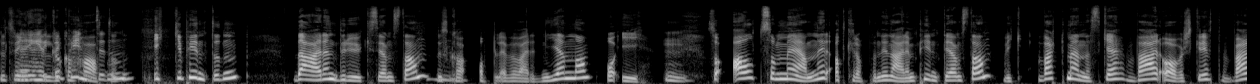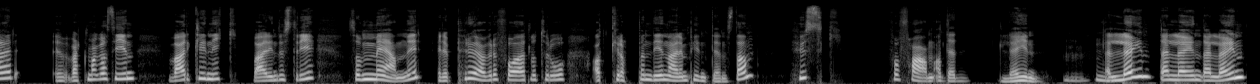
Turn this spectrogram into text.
Du trenger, heller ikke å hate den. den. Ikke pynte den. Det er en bruksgjenstand du skal oppleve verden gjennom og i. Mm. Så alt som mener at kroppen din er en pyntegjenstand, hvert menneske, hver overskrift, hver, eh, hvert magasin, hver klinikk, hver industri, som mener, eller prøver å få deg til å tro at kroppen din er en pyntegjenstand, husk for faen at det er løgn. Mm. Det er løgn, det er løgn, det er løgn.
